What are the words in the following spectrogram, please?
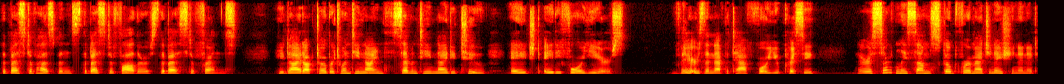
the best of husbands, the best of fathers, the best of friends. He died October 29th, 1792, aged 84 years. There's an epitaph for you, Prissy. There is certainly some scope for imagination in it.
